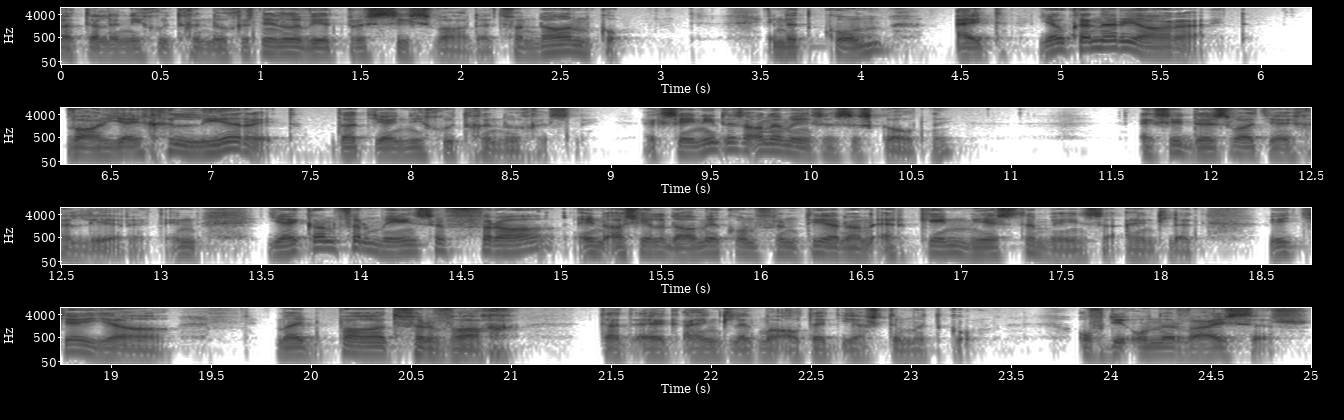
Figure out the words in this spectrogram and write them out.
dat hulle nie goed genoeg is nie hulle weet presies waar dit vandaan kom. En dit kom uit jou kinderjare uit waar jy geleer het dat jy nie goed genoeg is nie. Ek sê nie dis ander mense se skuld nie. Ek sê dis wat jy geleer het. En jy kan vir mense vra en as jy hulle daarmee konfronteer dan erken meeste mense eintlik, weet jy ja, my pa het verwag dat ek eintlik maar altyd eerste moet kom of die onderwysers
